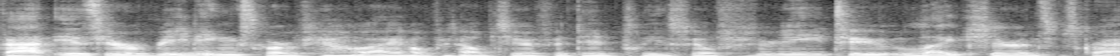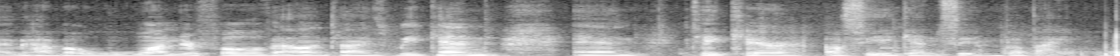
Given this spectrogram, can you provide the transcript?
that is your reading, Scorpio. I hope it helped you. If it did, please feel free to like, share, and subscribe. Have a wonderful Valentine's weekend and take care. I'll see you again soon. Bye bye.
